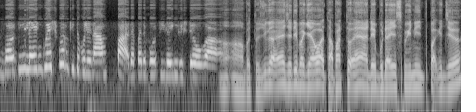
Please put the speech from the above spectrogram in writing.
body language pun kita boleh nampak daripada body language dia orang. Ha, ha, betul juga eh. Jadi bagi awak tak patut eh ada budaya seperti ni tempat kerja?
